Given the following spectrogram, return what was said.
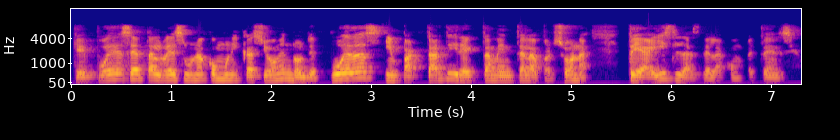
que puede ser tal vez una comunicación en donde puedas impactar directamente a la persona, te aíslas de la competencia.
